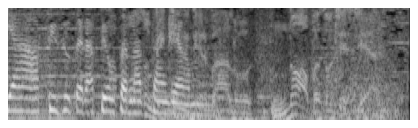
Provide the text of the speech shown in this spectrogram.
E a fisioterapeuta Após Natália. Um intervalo, novas notícias.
